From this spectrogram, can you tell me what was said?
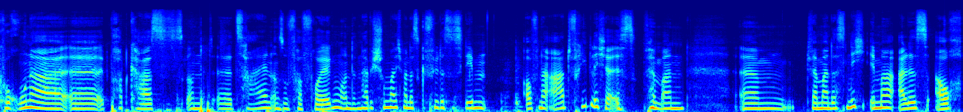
Corona-Podcasts äh, und äh, Zahlen und so verfolgen. Und dann habe ich schon manchmal das Gefühl, dass das Leben auf eine Art friedlicher ist, wenn man, ähm, wenn man das nicht immer alles auch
